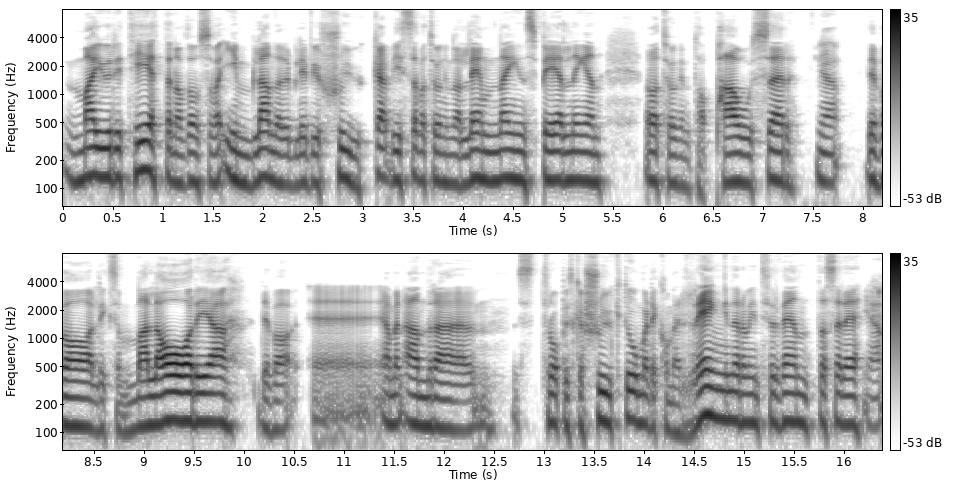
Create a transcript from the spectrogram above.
majoriteten av de som var inblandade blev ju sjuka. Vissa var tvungna att lämna inspelningen. De var tvungna att ta pauser. Ja. Det var liksom malaria. Det var eh, ja, men andra tropiska sjukdomar. Det kommer regn när de inte förväntar sig det. Ja.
